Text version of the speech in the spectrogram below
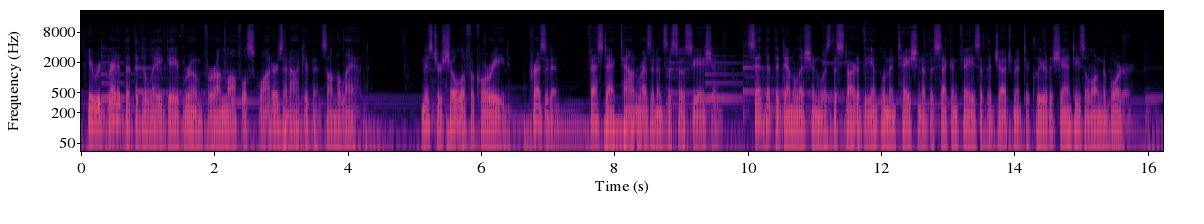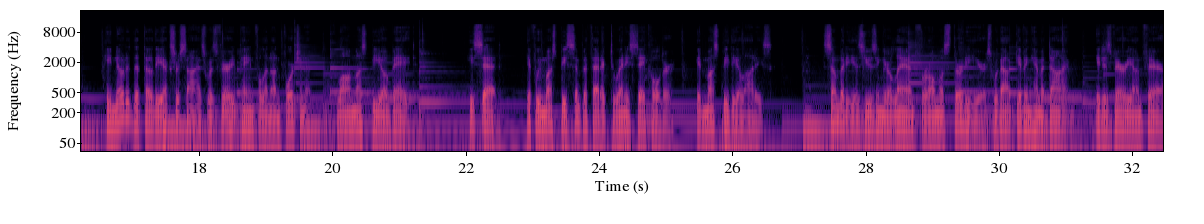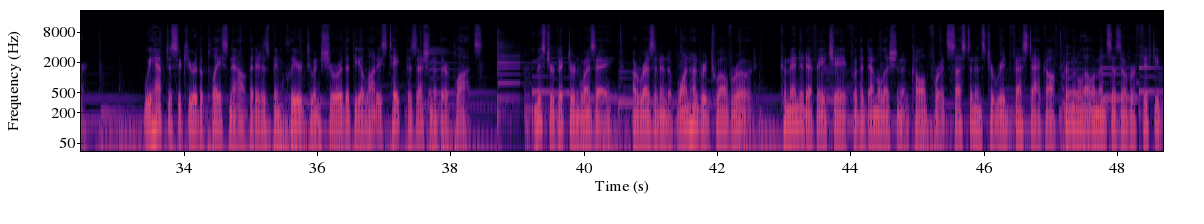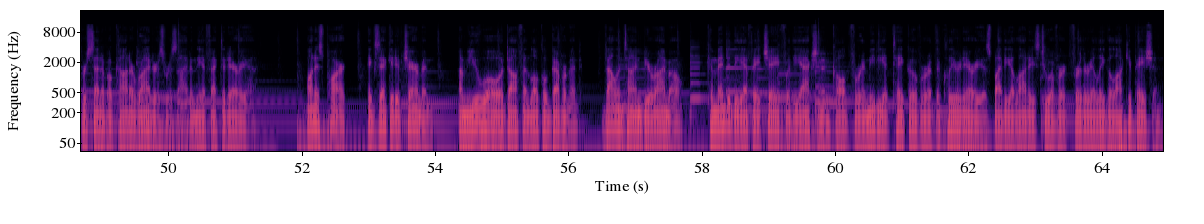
He regretted that the delay gave room for unlawful squatters and occupants on the land. Mr. Shola Fakorid, President, Festac Town Residents Association, said that the demolition was the start of the implementation of the second phase of the judgment to clear the shanties along the border. He noted that though the exercise was very painful and unfortunate, law must be obeyed. He said, if we must be sympathetic to any stakeholder, it must be the allottees. Somebody is using your land for almost 30 years without giving him a dime, it is very unfair. We have to secure the place now that it has been cleared to ensure that the allottees take possession of their plots. Mr. Victor Nweze, a resident of 112 Road, commended FHA for the demolition and called for its sustenance to rid Festac off criminal elements as over 50% of Okada riders reside in the affected area. On his part, Executive Chairman, Amuwo Odofin Local Government, Valentine Buraimo, commended the FHA for the action and called for immediate takeover of the cleared areas by the allottees to avert further illegal occupation.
